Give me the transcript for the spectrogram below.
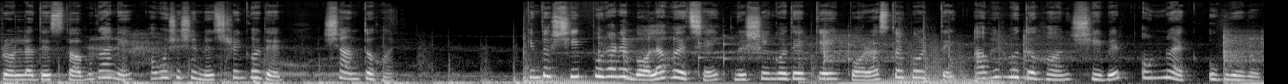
প্রহ্লাদের স্তবগানে অবশেষে নৃসিংহদেব শান্ত হন। কিন্তু শিব পুরাণে বলা হয়েছে নৃসিংহদেবকে পরাস্ত করতে আবির্ভূত হন শিবের অন্য এক উগ্ররূপ,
